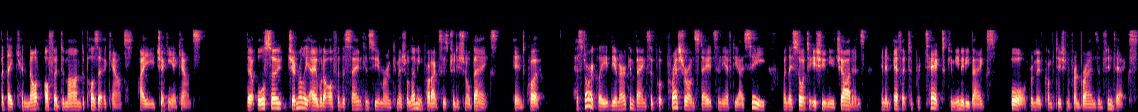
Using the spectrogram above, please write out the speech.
but they cannot offer demand deposit accounts, i.e., checking accounts. They're also generally able to offer the same consumer and commercial lending products as traditional banks. End quote. Historically, the American banks have put pressure on states and the FDIC when they sought to issue new charters in an effort to protect community banks or remove competition from brands and fintechs.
